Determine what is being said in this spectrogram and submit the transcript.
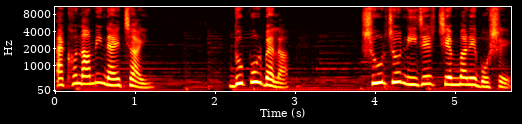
এখন আমি ন্যায় চাই। দুপুরবেলা, সূর্য নিজের চেম্বারে বসে।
